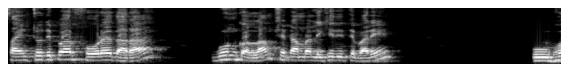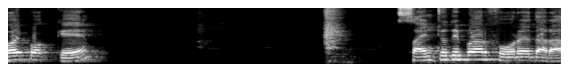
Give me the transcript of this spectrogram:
sine to the power four A দ্বারা গুণ করলাম, সেটা আমরা লিখে দিতে পারি। উভয় পক্ষে sine to the power four A দ্বারা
